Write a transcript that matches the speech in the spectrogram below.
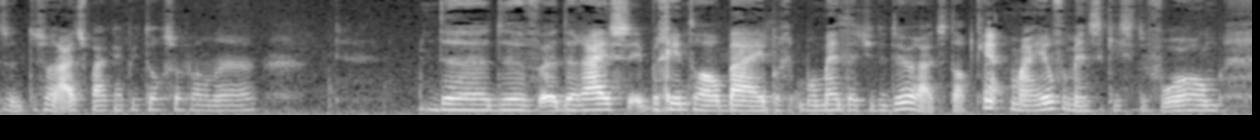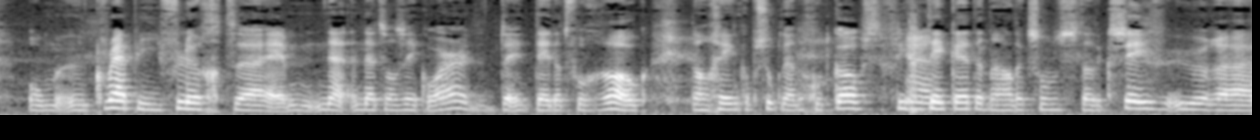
zo- zo'n uitspraak heb je toch zo van. eh, de, de, de reis begint al bij het moment dat je de deur uitstapt. Ja. Maar heel veel mensen kiezen ervoor om, om een crappy vlucht, eh, net, net zoals ik hoor, de- deed dat vroeger ook. Dan ging ik op zoek naar de goedkoopste vliegticket. En dan had ik soms dat ik zeven uur, eh,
